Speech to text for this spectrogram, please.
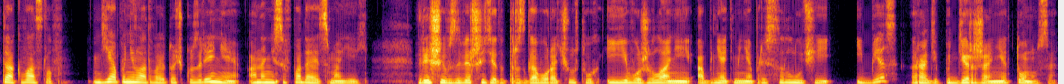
Так, Васлов, я поняла твою точку зрения, она не совпадает с моей. Решив завершить этот разговор о чувствах и его желании обнять меня при случае и без ради поддержания тонуса,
